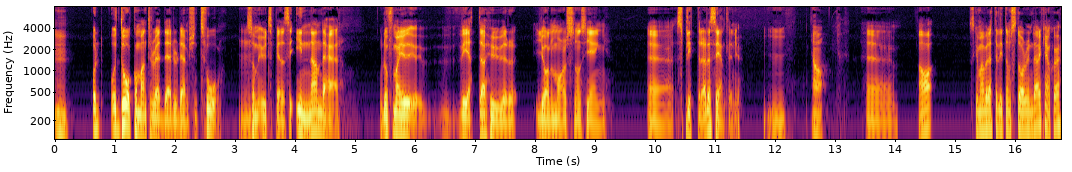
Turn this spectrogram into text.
Mm. Och, och då kommer man till Red Dead Redemption 2 Mm. som utspelar sig innan det här. Och då får man ju eh, veta hur John Marstons gäng eh, splittrades egentligen ju. Mm. Ja. Eh, ja, ska man berätta lite om storyn där kanske?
